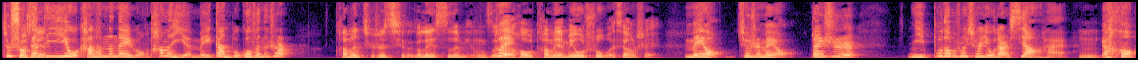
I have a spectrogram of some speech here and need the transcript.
就首先第一，我看他们的内容，他们也没干多过分的事儿，他们只是起了个类似的名字，然后他们也没有说我像谁。没有，确实没有。但是你不得不说，确实有点像，还。嗯，然后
